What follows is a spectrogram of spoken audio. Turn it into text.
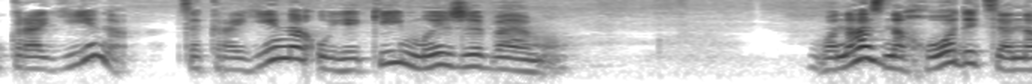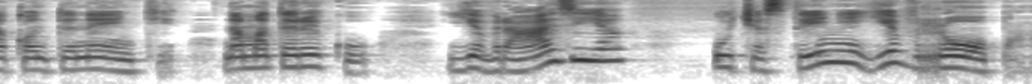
Україна це країна, у якій ми живемо. Вона знаходиться на континенті, на материку Євразія у частині Європа.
